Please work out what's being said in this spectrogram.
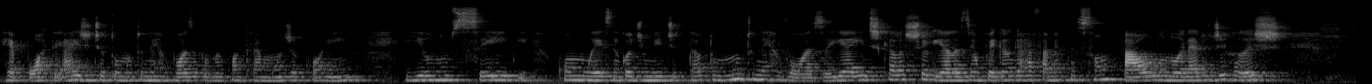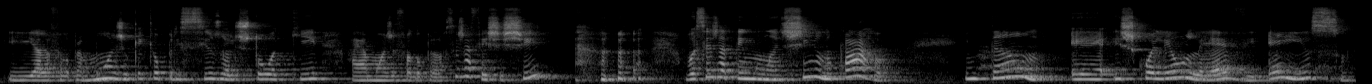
repórter, ai gente, eu tô muito nervosa que eu vou encontrar a Monja Cohen e eu não sei como é esse negócio de meditar, eu tô muito nervosa. E aí diz que ela chegou, elas iam pegar um engarrafamento em São Paulo no horário de rush e ela falou para a monja: O que, que eu preciso? Olha, estou aqui. Aí a monja falou para ela: Você já fez xixi? Você já tem um lanchinho no carro? Então, é, escolher o leve é isso.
